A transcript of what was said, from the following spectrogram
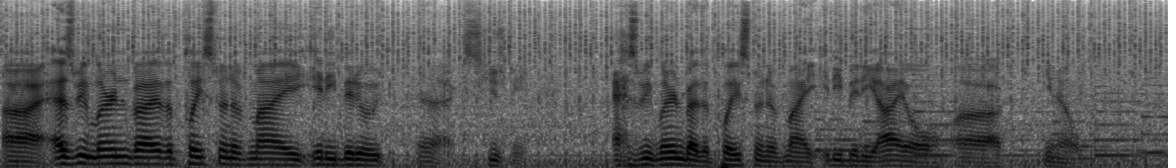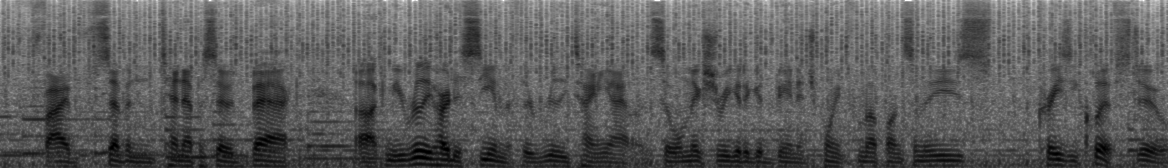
Uh, as we learned by the placement of my itty bitty, uh, excuse me, as we learned by the placement of my itty bitty isle, uh, you know, seven, ten episodes back, uh, can be really hard to see them if they're really tiny islands. So we'll make sure we get a good vantage point from up on some of these crazy cliffs too.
